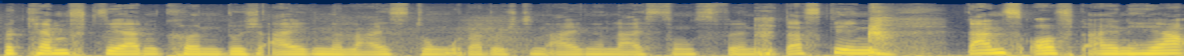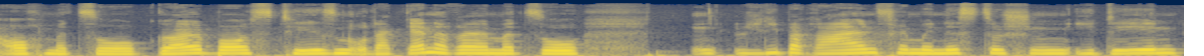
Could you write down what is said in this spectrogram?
bekämpft werden können durch eigene Leistung oder durch den eigenen Leistungswillen. Das ging ganz oft einher auch mit so Girlboss-Thesen oder generell mit so liberalen feministischen Ideen,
